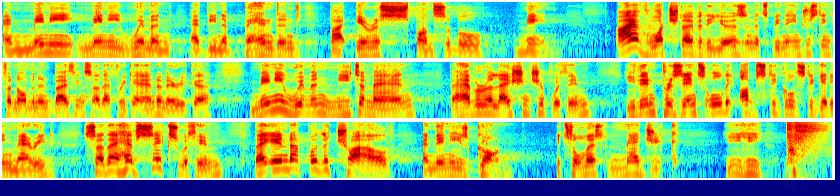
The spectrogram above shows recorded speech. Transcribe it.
And many, many women have been abandoned by irresponsible men. I have watched over the years, and it's been an interesting phenomenon both in South Africa and America. Many women meet a man, they have a relationship with him. He then presents all the obstacles to getting married. So they have sex with him, they end up with a child, and then he's gone. It's almost magic. He, he poof.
